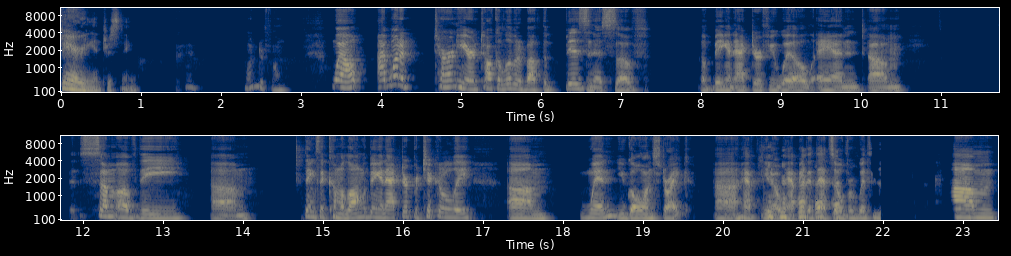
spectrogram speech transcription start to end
very interesting. Okay. Wonderful. Well, I want to turn here and talk a little bit about the business of of being an actor, if you will, and um, some of the um, things that come along with being an actor, particularly um, when you go on strike. Uh, happy, you know, happy that that's over with. Um,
